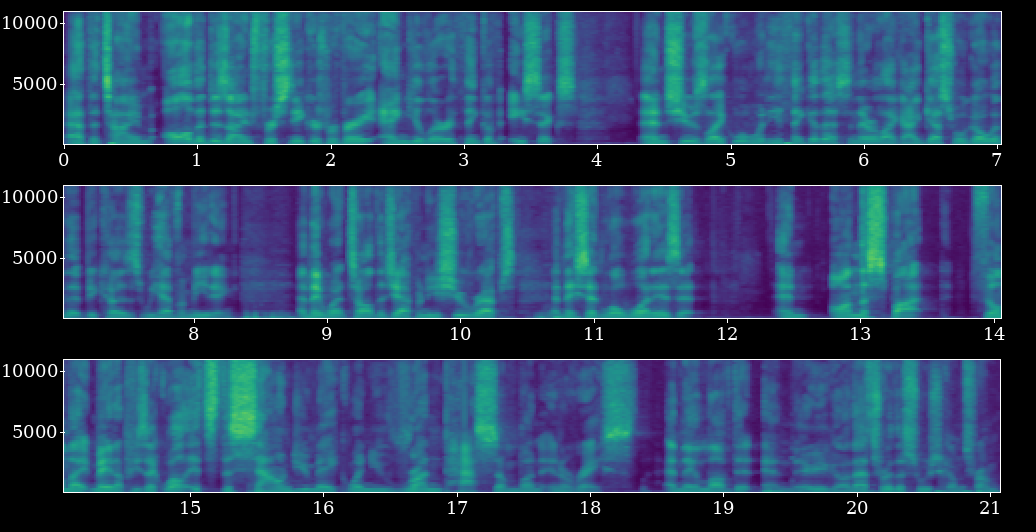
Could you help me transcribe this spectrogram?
At the time, all the designs for sneakers were very angular. Think of Asics. And she was like, Well, what do you think of this? And they were like, I guess we'll go with it because we have a meeting. And they went to all the Japanese shoe reps and they said, Well, what is it? And on the spot, Phil Knight made up. He's like, well, it's the sound you make when you run past someone in a race. And they loved it. And there you go. That's where the swoosh comes from.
